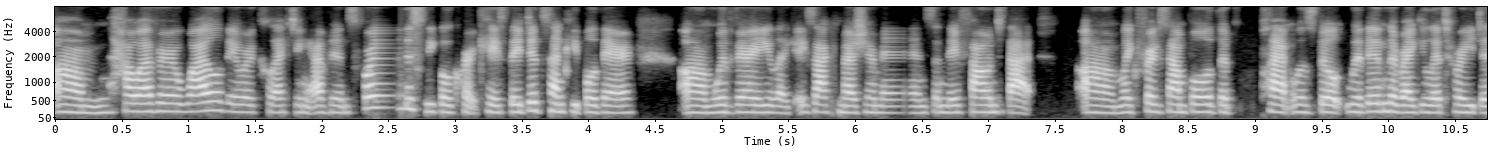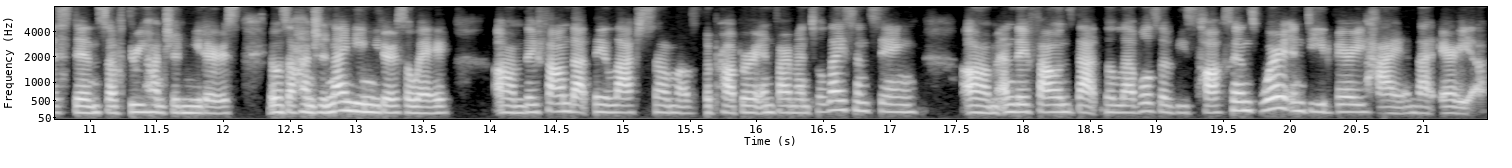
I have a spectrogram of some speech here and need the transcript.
Um, however, while they were collecting evidence for this legal court case, they did send people there um, with very like exact measurements, and they found that um, like for example, the plant was built within the regulatory distance of 300 meters. It was 190 meters away. Um, they found that they lacked some of the proper environmental licensing, um, and they found that the levels of these toxins were indeed very high in that area.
